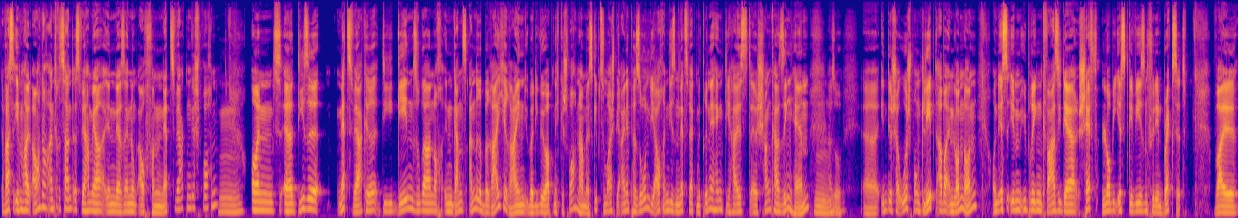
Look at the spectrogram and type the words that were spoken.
was eben halt auch noch interessant ist, wir haben ja in der Sendung auch von Netzwerken gesprochen mhm. und äh, diese Netzwerke, die gehen sogar noch in ganz andere Bereiche rein, über die wir überhaupt nicht gesprochen haben. Es gibt zum Beispiel eine Person, die auch in diesem Netzwerk mit drinne hängt, die heißt äh, Shankar Singham, mhm. also äh, indischer Ursprung, lebt aber in London und ist im Übrigen quasi der Cheflobbyist gewesen für den Brexit, weil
